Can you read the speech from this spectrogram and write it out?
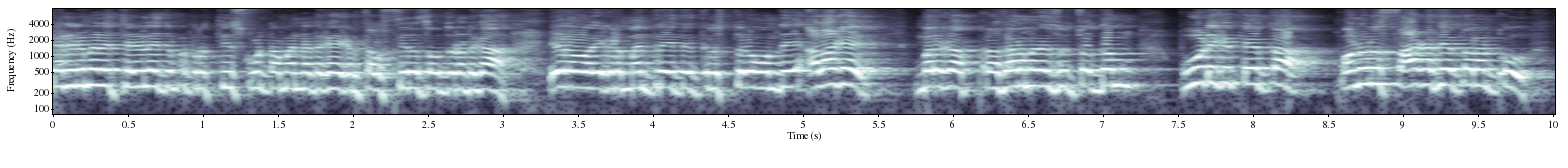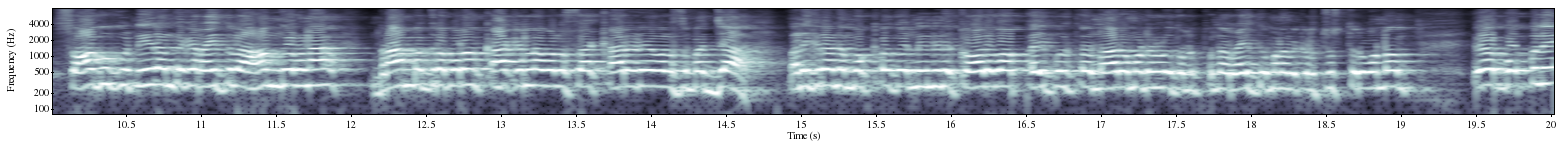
కఠినమైన చర్యలు అయితే మాత్రం తీసుకుంటామన్నట్టుగా ఇక్కడ చాలా సీరియస్ అవుతున్నట్టుగా ఇక్కడ ఇక్కడ మంత్రి అయితే తెలుస్తూనే ఉంది. అలాగే మరొక ప్రధానమైన చూద్దాం. పూడికి తీత పనులు సాగతీతాలంటూ సాగుకు నీరంతగా రైతుల ఆందోళన. రామభద్రపురం కాకర్ల వలస కారడే వలస మధ్య పనికిరాని మొక్కలతో నిండిన కాలువ పైపులతో నారుమడలు తడుపుతున్న రైతు మనం ఇక్కడ చూస్తూ ఉన్నాం. బొబ్బులి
